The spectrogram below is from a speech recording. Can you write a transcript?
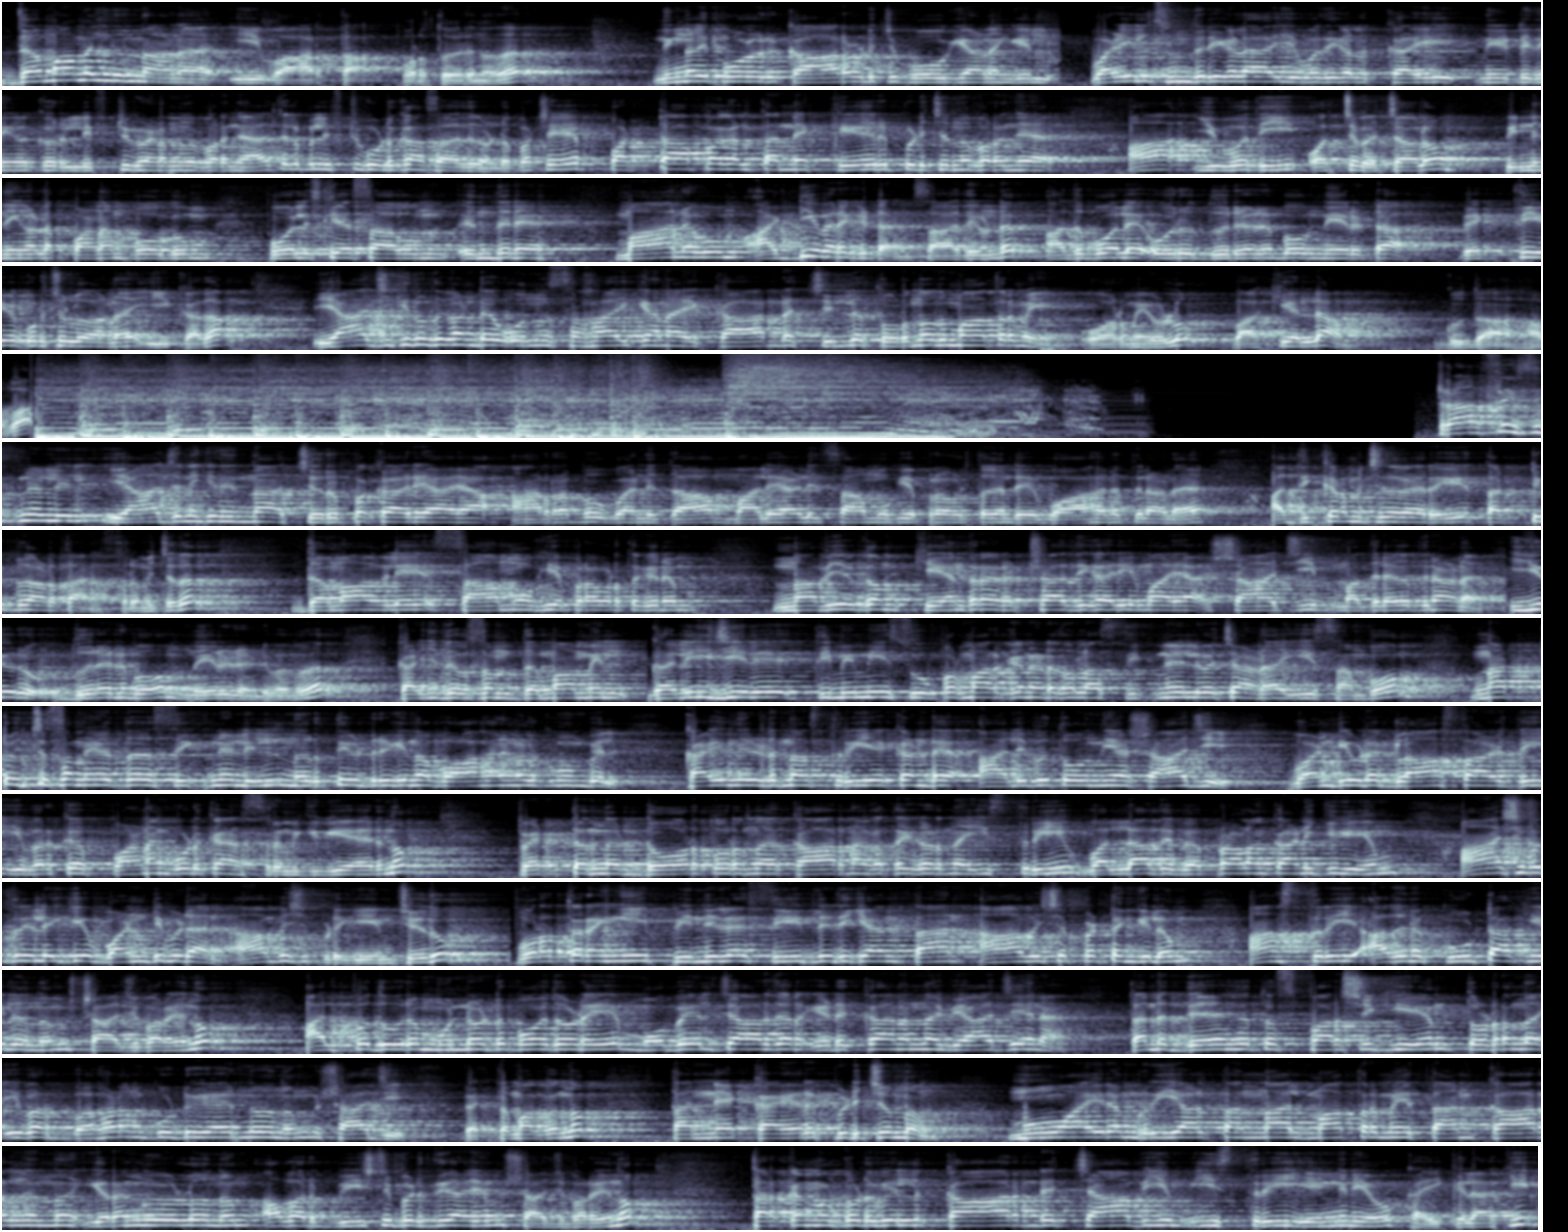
ദമാമിൽ നിന്നാണ് ഈ വാർത്ത പുറത്തു വരുന്നത് നിങ്ങളിപ്പോൾ ഒരു കാർ ഓടിച്ചു പോവുകയാണെങ്കിൽ വഴിയിൽ സുന്ദരികളായ യുവതികൾ കൈ നീട്ടി നിങ്ങൾക്ക് ഒരു ലിഫ്റ്റ് വേണമെന്ന് പറഞ്ഞാൽ ചിലപ്പോൾ ലിഫ്റ്റ് കൊടുക്കാൻ സാധ്യതയുണ്ട്. പക്ഷേ പട്ടാപ്പകൾ തന്നെ കയറി പിടിച്ചെന്ന് പറഞ്ഞ് ആ യുവതി ഒച്ച വെച്ചാലോ? പിന്നെ നിങ്ങളുടെ പണം പോകും പോലീസ് കേസാവും എന്തിന്? മാനവും അടി വരെ കിട്ടാൻ സാധ്യതയുണ്ട്. അതുപോലെ ഒരു ദുരനുഭവം നേരിട്ട വ്യക്തിയെ കുറിച്ചുള്ളതാണ് ഈ കഥ. യാചിക്കുന്നത് കണ്ട് ഒന്ന് സഹായിക്കാനായി കാറിന്റെ ചില്ല തുറന്നത് മാത്രമേ ഓർമ്മയുള്ളൂ. ബാക്കിയെല്ലാം ഗുദാഹവ. ട്രാഫിക് സിഗ്നലിൽ യാചനയ്ക്ക് നിന്ന ചെറുപ്പക്കാരിയായ അറബ് വനിത മലയാളി സാമൂഹ്യ പ്രവർത്തകന്റെ വാഹനത്തിലാണ് അതിക്രമിച്ചത് കയറി തട്ടിപ്പ് നടത്താൻ ശ്രമിച്ചത്. ദമാവിലെ സാമൂഹ്യ പ്രവർത്തകനും നവയുഗം കേന്ദ്ര രക്ഷാധികാരിയുമായ ഷാജി മതിലകത്തിനാണ് ഈയൊരു ദുരനുഭവം നേരിടേണ്ടി വന്നത്. കഴിഞ്ഞ ദിവസം ദമാമിൽ ഖലീജിയിലെ തിമിമി സൂപ്പർ മാർക്കറ്റിനടുത്തുള്ള സിഗ്നലിൽ വെച്ചാണ് ഈ സംഭവം. നട്ടുച്ച സമയത്ത് സിഗ്നലിൽ നിർത്തിയിട്ടിരിക്കുന്ന വാഹനങ്ങൾക്ക് മുമ്പിൽ കൈനീട്ടുന്ന സ്ത്രീയെ കണ്ട് അലിവ് തോന്നിയ ഷാജി വണ്ടിയുടെ ഗ്ലാസ് താഴ്ത്തി ഇവർക്ക് പണം കൊടുക്കാൻ ശ്രമിക്കുകയായിരുന്നു. പെട്ടെന്ന് ഡോർ തുറന്ന് കാറിനകത്തേക്ക് കിടന്ന ഈ സ്ത്രീ വല്ലാതെ വെപ്രാളം കാണിക്കുകയും ആശുപത്രിയിലേക്ക് വണ്ടി വിടാൻ ആവശ്യപ്പെടുകയും ചെയ്തു. പുറത്തിറങ്ങി പിന്നിലെ സീറ്റിലിരിക്കാൻ താൻ ആവശ്യപ്പെട്ടെങ്കിലും ആ സ്ത്രീ അതിന് കൂട്ടാക്കിയില്ലെന്നും ഷാജി പറയുന്നു. അല്പദൂരം മുന്നോട്ട് പോയതോടെ മൊബൈൽ ചാർജർ എടുക്കാനെന്ന വ്യാജേന തന്റെ ദേഹത്തെ സ്പർശിക്കുകയും തുടർന്ന് ഇവർ ബഹളം കൂട്ടുകയായിരുന്നുവെന്നും ഷാജി വ്യക്തമാക്കുന്നു. തന്നെ കയറി പിടിച്ചെന്നും മൂവായിരം റിയാൽ തന്നാൽ മാത്രമേ താൻ കാറിൽ നിന്ന് ഇറങ്ങുകയുള്ളൂ എന്നും അവർ ഭീഷണിപ്പെടുത്തിയതായും ഷാജി പറയുന്നു. തർക്കങ്ങൾക്കൊടുവിൽ കാറിന്റെ ചാവിയും ഈ സ്ത്രീ എങ്ങനെയോ കൈക്കലാക്കി.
